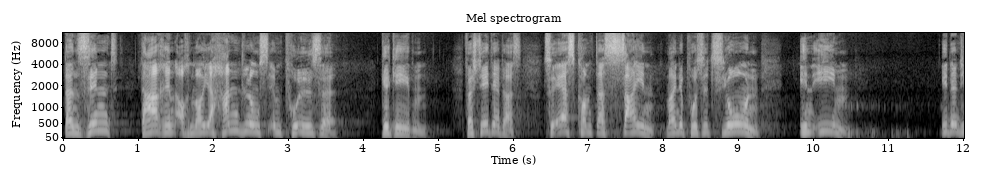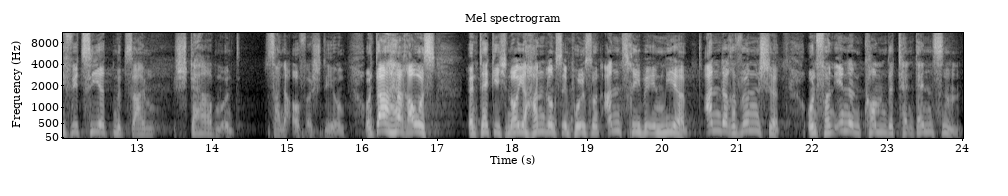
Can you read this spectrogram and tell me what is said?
dann sind darin auch neue Handlungsimpulse gegeben. Versteht ihr das? Zuerst kommt das Sein, meine Position in ihm, identifiziert mit seinem Sterben und seiner Auferstehung. Und da heraus entdecke ich neue Handlungsimpulse und Antriebe in mir, andere Wünsche und von innen kommende Tendenzen.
